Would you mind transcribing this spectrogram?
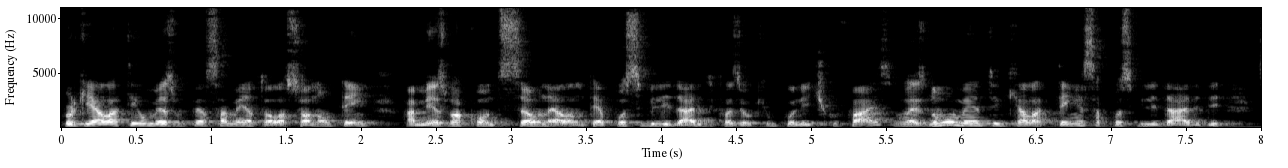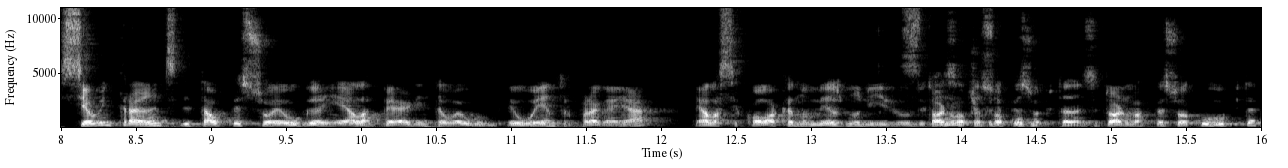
porque ela tem o mesmo pensamento, ela só não tem a mesma condição, né? ela não tem a possibilidade de fazer o que um político faz, mas no momento em que ela tem essa possibilidade de, se eu entrar antes de tal pessoa, eu ganho e ela perde, então eu, eu entro para ganhar, ela se coloca no mesmo nível se torna uma tipo pessoa, pessoa corrupta, né? Se torna uma pessoa corrupta.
